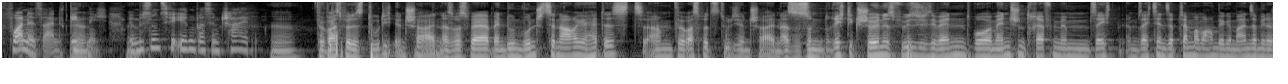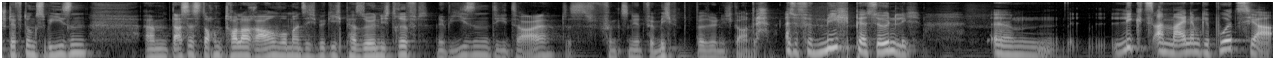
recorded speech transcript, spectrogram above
vorne sein. Das geht ja. nicht. Wir ja. müssen uns für irgendwas entscheiden. Für was würdest du dich entscheiden? Also was wäre, wenn du ein Wunschszenario hättest, ähm, für was würdest du dich entscheiden? Also so ein richtig schönes physisches Event, wo wir Menschen treffen. Im, 16, im 16. September machen wir gemeinsam wieder Stiftungswiesen ähm, das ist doch ein toller Raum, wo man sich wirklich persönlich trifft. Eine Wiesen, digital, das funktioniert für mich persönlich gar nicht. Also für mich persönlich ähm, liegt es an meinem Geburtsjahr,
